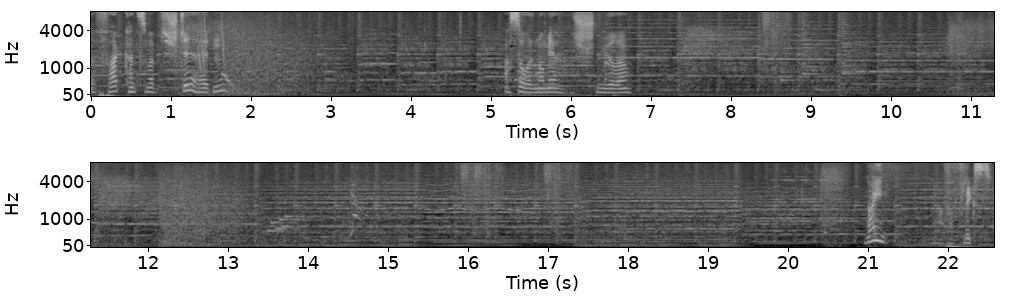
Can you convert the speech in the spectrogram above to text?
The fuck, kannst du mal bitte stillhalten? Ach so, noch mehr Schnüre. Nein! Ja, verflixt.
